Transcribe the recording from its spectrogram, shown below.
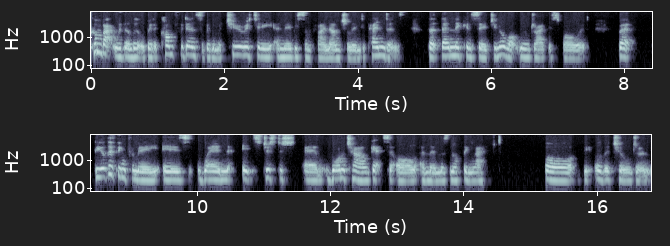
come back with a little bit of confidence a bit of maturity and maybe some financial independence that then they can say do you know what? We'll drive this forward. But the other thing for me is when it's just a, um, one child gets it all and then there's nothing left for the other children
